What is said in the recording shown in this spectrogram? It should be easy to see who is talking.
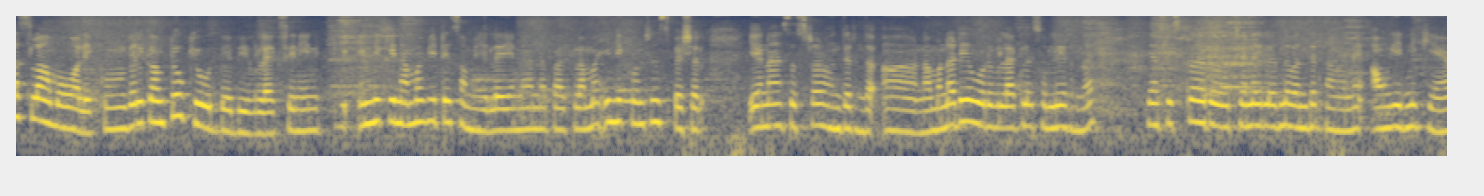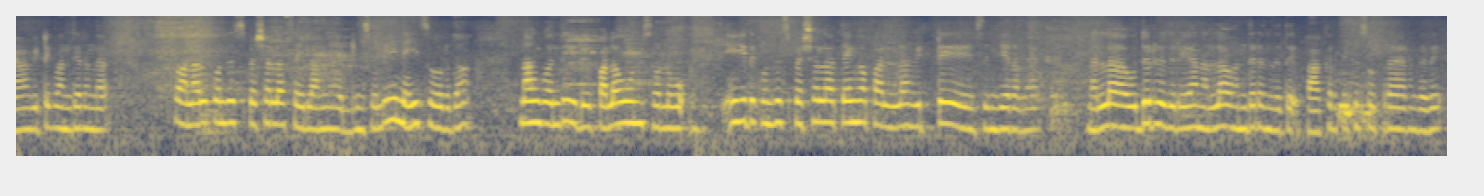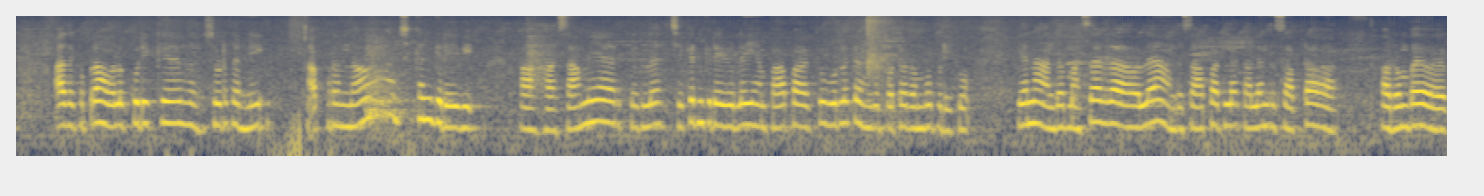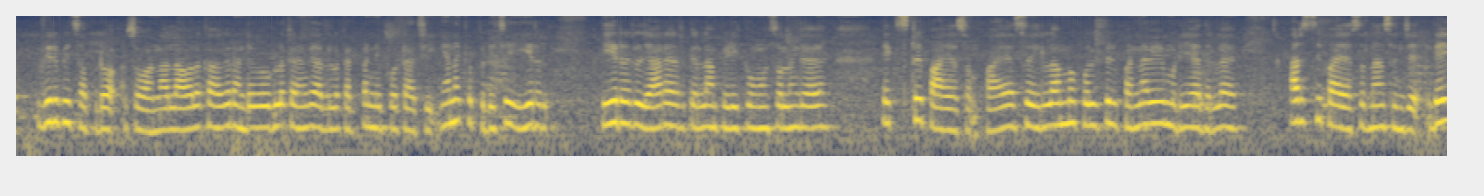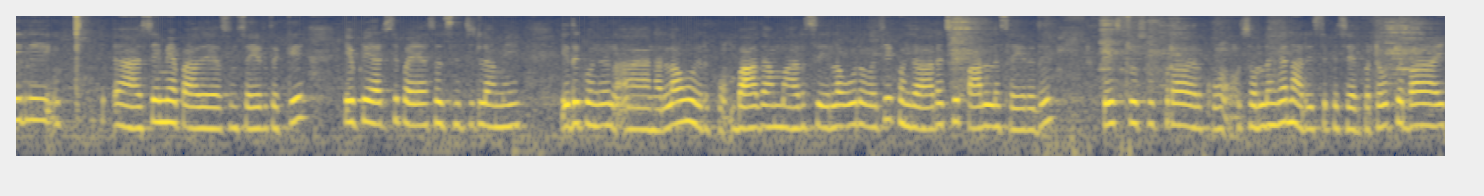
Speaker 1: அஸ்லாமு அலைக்கும் welcome to cute baby விளாக்ஸின் இன்னைக்கு இன்றைக்கி நம்ம வீட்டு சமையலில் என்னென்ன பார்க்கலாமா? இன்றைக்கி கொஞ்சம் ஸ்பெஷல் ஏன்னா சிஸ்டர் வந்திருந்தா நான் முன்னாடியே ஒரு விளாக்கில் சொல்லியிருந்தேன். என் சிஸ்டர் சென்னையிலேருந்து வந்திருந்தாங்கன்னு. அவங்க இன்றைக்கி என் வீட்டுக்கு வந்திருந்தா ஸோ அதனால் கொஞ்சம் ஸ்பெஷலாக செய்யலாமே அப்படின்னு சொல்லி நெய் சோறு தான். நாங்கள் வந்து இது பலவுன்னு சொல்லுவோம். இது கொஞ்சம் ஸ்பெஷலாக தேங்காய் பாலெலாம் விட்டு செஞ்சிருந்தேன். நல்லா உதிரி உதிரியாக நல்லா வந்திருந்தது. பார்க்குறதுக்கு சூப்பராக இருந்தது. அதுக்கப்புறம் அவளை குடிக்க சுடு தண்ணி அப்புறம்தான் சிக்கன் கிரேவி ஆஹா செமையாக இருக்குதுல்ல சிக்கன் கிரேவியில் என் பாப்பாவுக்கு உருளைக்கிழங்கு போட்டால் ரொம்ப பிடிக்கும். ஏன்னா அந்த மசாலாவில் அந்த சாப்பாட்டில் கலந்து சாப்பிட்டா ரொம்ப விரும்பி சாப்பிடுவாள் ஸோ அதனால் அவளுக்காக ரெண்டு உருளைக்கிழங்கு அதில் கட் பண்ணி போட்டாச்சு. எனக்கு பிடிச்ச ஈரல். ஈரல் யார் யாருக்கெல்லாம் பிடிக்கும் சொல்லுங்கள் நெக்ஸ்ட்டு பாயாசம். பாயாசம் இல்லாமல் ஃபுல்ஃபில் பண்ணவே முடியாதுல்ல. அரிசி பாயாசம் தான் செஞ்சேன். டெய்லி சேமியா பாயாசம் செய்கிறதுக்கு எப்படி அரிசி பாயாசம் செஞ்சிடலாமே? இது கொஞ்சம் நல்லாவும் இருக்கும். பாதாம் அரிசி எல்லாம் ஊற வச்சு கொஞ்சம் அரைச்சி பாலில் செய்கிறது டேஸ்ட்டு சூப்பராக இருக்கும். சொல்லுங்கள் நான் ரெசிபி ஷேர் ஓகே பாய்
